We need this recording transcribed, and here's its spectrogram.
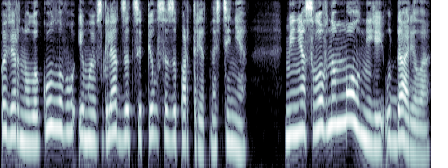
Повернула голову, и мой взгляд зацепился за портрет на стене. Меня словно молнией ударило —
